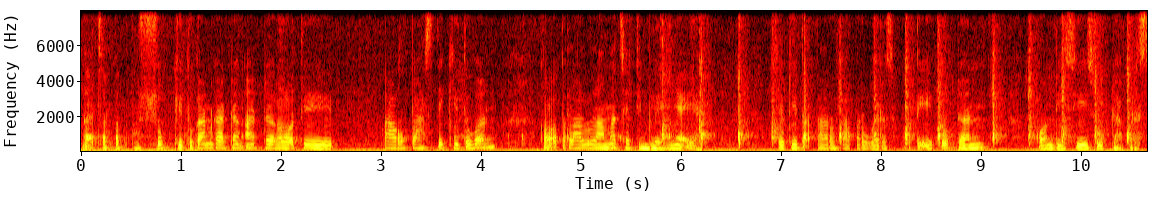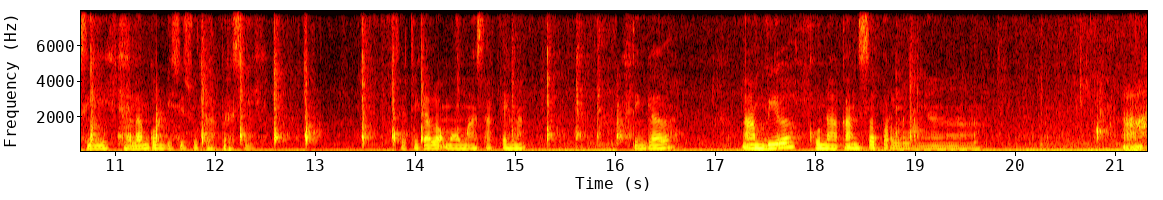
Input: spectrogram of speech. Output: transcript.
nggak cepet busuk gitu kan. Kadang ada kalau ditaruh plastik gitu kan kalau terlalu lama jadi blenyek ya. Jadi tak taruh tupperware seperti itu dan kondisi sudah bersih dalam kondisi sudah bersih. Jadi kalau mau masak enak tinggal ngambil gunakan seperlunya nah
